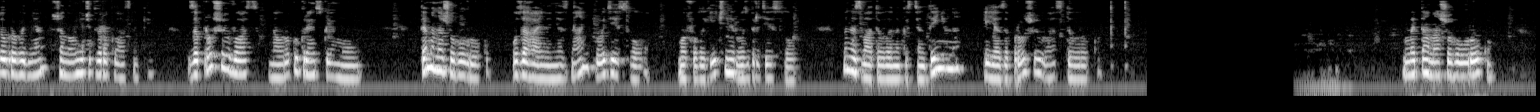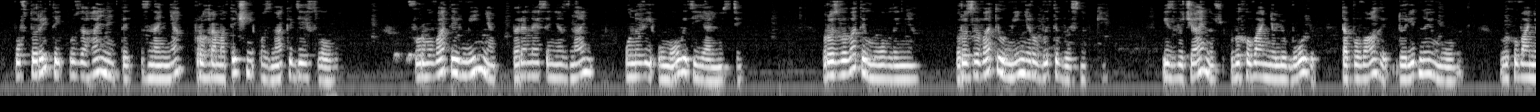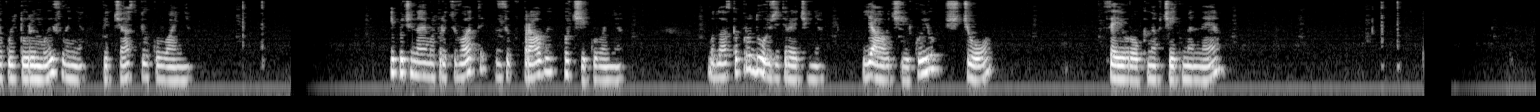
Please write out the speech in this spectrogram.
Доброго дня, шановні четверокласники! Запрошую вас на урок української мови. Тема нашого уроку узагальнення знань про дієслово, морфологічний розбір дієслова. Мене звати Олена Костянтинівна і я запрошую вас до уроку. Мета нашого уроку повторити й узагальнити знання про граматичні ознаки дієслова формувати вміння перенесення знань у нові умови діяльності, розвивати мовлення, розвивати вміння робити висновки і, звичайно ж, виховання любові та поваги до рідної мови, виховання культури мислення під час спілкування. І починаємо працювати з вправи очікування. Будь ласка, продовжіть речення. Я очікую, що цей урок навчить мене.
